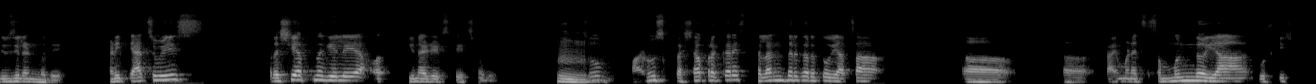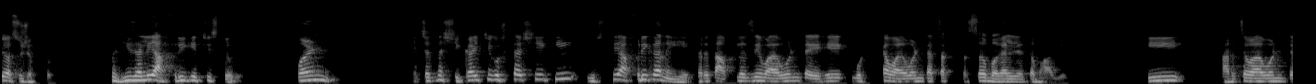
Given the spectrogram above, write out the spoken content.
न्यूझीलंडमध्ये आणि त्याच वेळेस रशियातनं गेले युनायटेड स्टेट्समध्ये हम्म. सो माणूस कशा प्रकारे स्थलांतर करतो याचा काय म्हणायचं संबंध या गोष्टीशी असू शकतो ही झाली आफ्रिकेची स्टोरी पण याच्यातनं शिकायची गोष्ट अशी आहे की नुसती आफ्रिका नाहीये. खरं तर आपलं जे वाळवंट आहे हे एक मोठ्या वाळवंटाचा कसं बघायला तर भाग आहे. की फारचं वाळवंट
